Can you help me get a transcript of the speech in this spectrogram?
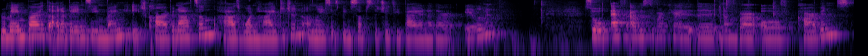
Remember that in a benzene ring, each carbon atom has one hydrogen unless it's been substituted by another element. So if I was to work out the number of carbons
